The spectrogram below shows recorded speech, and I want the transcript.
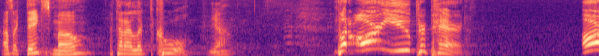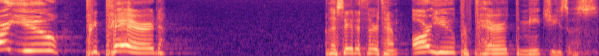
I was like, thanks, Mo. I thought I looked cool. Yeah. But are you prepared? Are you prepared? I'm going to say it a third time. Are you prepared to meet Jesus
